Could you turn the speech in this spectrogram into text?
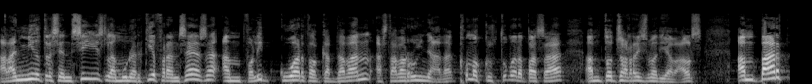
A l'any 1306, la monarquia francesa, amb Felip IV al capdavant, estava arruïnada, com acostumen a passar amb tots els reis medievals. En part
